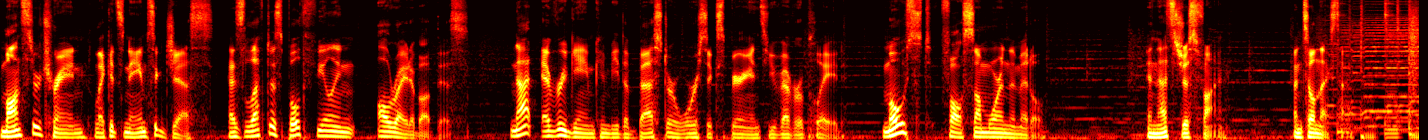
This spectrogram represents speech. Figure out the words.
Monster Train, like its name suggests, has left us both feeling alright about this. Not every game can be the best or worst experience you've ever played. Most fall somewhere in the middle. And that's just fine. Until next time.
